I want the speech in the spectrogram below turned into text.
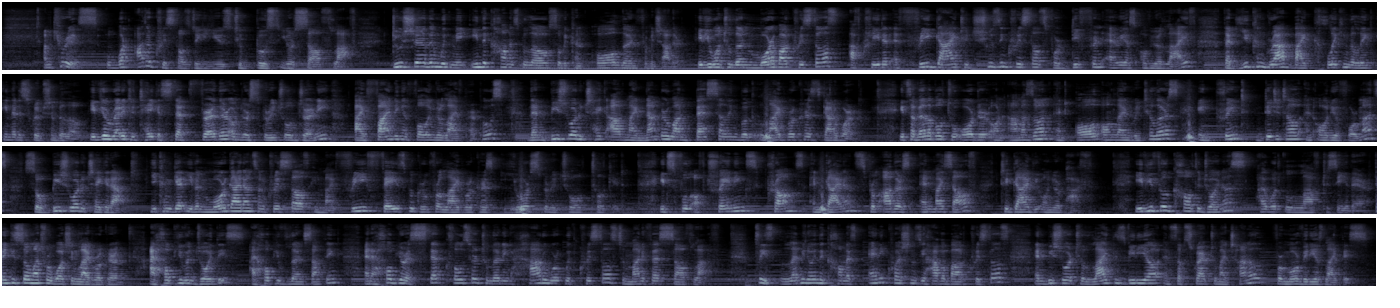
I'm curious, what other crystals do you use to boost your self-love? Do share them with me in the comments below so we can all learn from each other. If you want to learn more about crystals, I've created a free guide to choosing crystals for different areas of your life that you can grab by clicking the link in the description below. If you're ready to take a step further on your spiritual journey by finding and following your life purpose, then be sure to check out my number one best-selling book, Lightworkers Gotta Work. It's available to order on Amazon and all online retailers in print, digital and audio formats, so be sure to check it out. You can get even more guidance on crystals in my free Facebook group for lightworkers, Your Spiritual Toolkit. It's full of trainings, prompts and guidance from others and myself to guide you on your path. If you feel called to join us, I would love to see you there. Thank you so much for watching Lightworker. I hope you've enjoyed this, I hope you've learned something, and I hope you're a step closer to learning how to work with crystals to manifest self-love. Please let me know in the comments any questions you have about crystals and be sure to like this video and subscribe to my channel for more videos like this.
